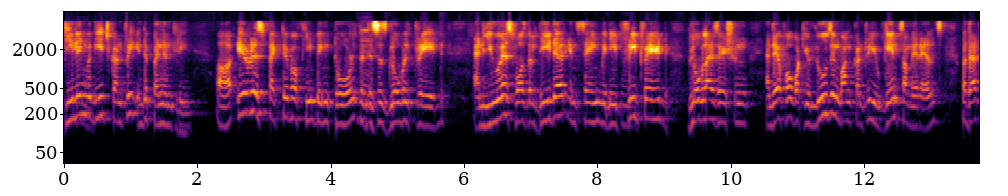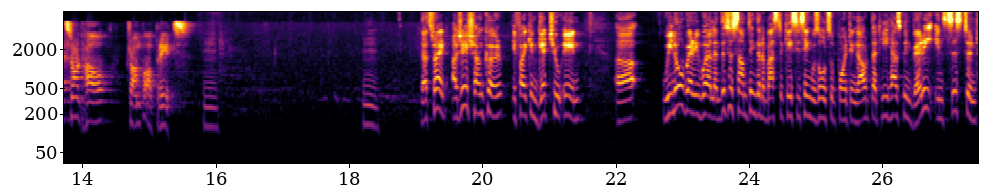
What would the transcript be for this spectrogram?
dealing with each country independently, uh, irrespective of him being told that mm. this is global trade, and US was the leader in saying we need free trade, globalization, and therefore what you lose in one country, you gain somewhere else, but that's not how Trump operates. Mm. Mm. That's right. Ajay Shankar, if I can get you in, uh, we know very well, and this is something that Ambassador K.C. Singh was also pointing out, that he has been very insistent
